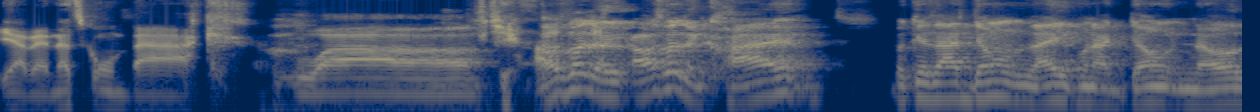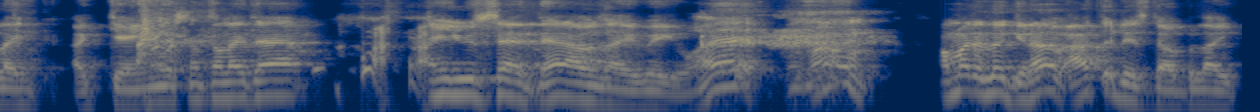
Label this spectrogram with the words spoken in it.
yeah, man, that's going back. Wow. Yeah. I was about to, I was about to cry because I don't like when I don't know like a game or something like that. and you said that, I was like, wait, what? I don't, I'm gonna look it up after this though, but like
